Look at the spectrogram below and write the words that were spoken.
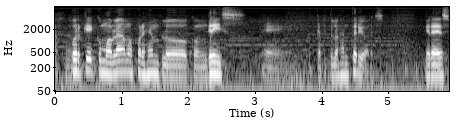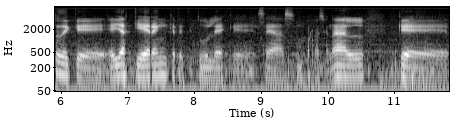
Ajá. Porque como hablábamos, por ejemplo, con Gris en capítulos anteriores, era eso de que ellas quieren que te titules, que seas un profesional, que,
